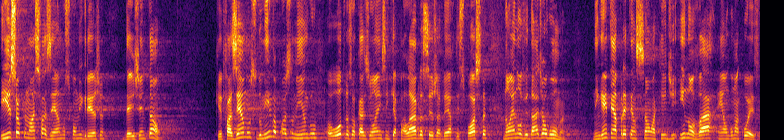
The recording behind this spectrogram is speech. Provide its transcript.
E isso é o que nós fazemos como igreja desde então. Que fazemos domingo após domingo, ou outras ocasiões em que a palavra seja aberta e exposta, não é novidade alguma. Ninguém tem a pretensão aqui de inovar em alguma coisa.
